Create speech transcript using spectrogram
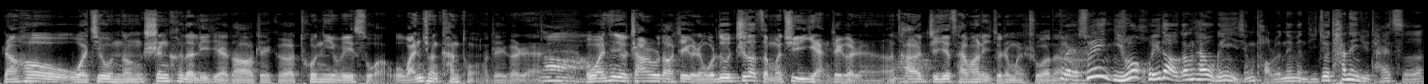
然后我就能深刻的理解到这个托尼猥琐，我完全看懂了这个人啊我完全就扎入到这个人，我都知道怎么去演这个人啊。他直接采访里就这么说的。对，所以你说回到刚才我跟隐形讨论那问题，就他那句台词：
